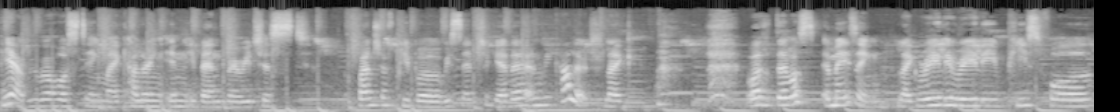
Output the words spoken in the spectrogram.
yeah, we were hosting my coloring in event where we just bunch of people we sat together and we colored. Like was that was amazing. Like really, really peaceful,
